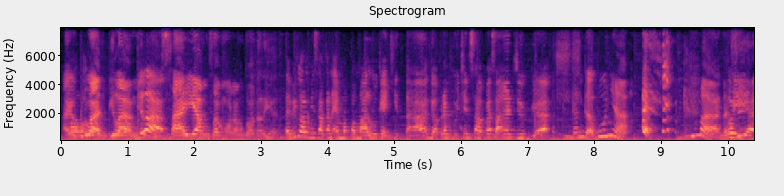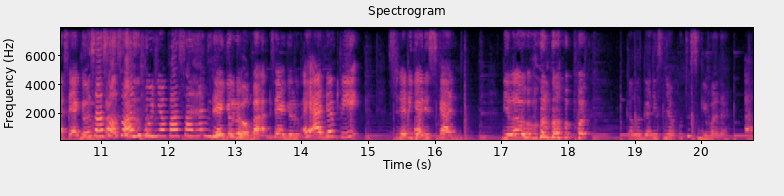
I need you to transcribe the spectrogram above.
Ayo buruan bilang. Bilang. sayang sama orang tua kalian. Tapi kalau misalkan emang pemalu kayak kita nggak pernah bucin sama pasangan juga. Kan nggak punya. Gimana oh sih? iya saya agak Gak usah lupa. sok-sokan punya pasangan saya gitu agak dong. lupa saya agak lupa. Eh ada pi. Sudah digariskan di laut luput kalau garisnya putus gimana Eh,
